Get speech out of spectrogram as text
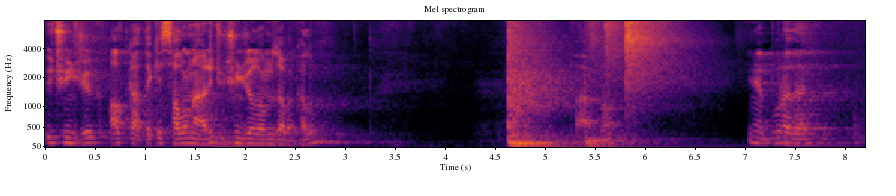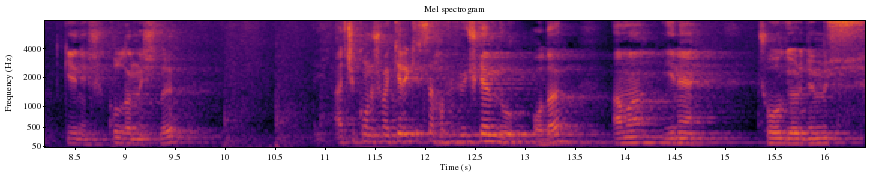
üçüncü alt kattaki salon hariç üçüncü odamıza bakalım. Pardon. Yine burada geniş, kullanışlı. Açık konuşmak gerekirse hafif üçgen bir oda ama yine çoğu gördüğümüz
